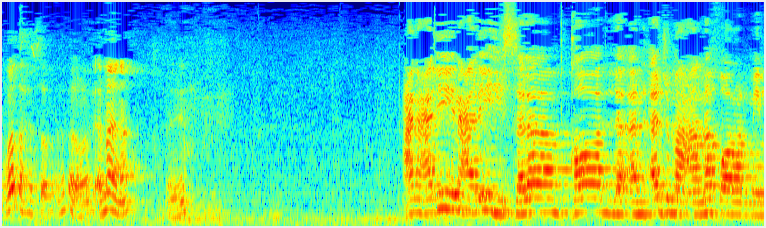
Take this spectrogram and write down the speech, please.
واضح. هذا هو الأمانة. إيه. عن علي عليه السلام قال لأن أجمع نفرا من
